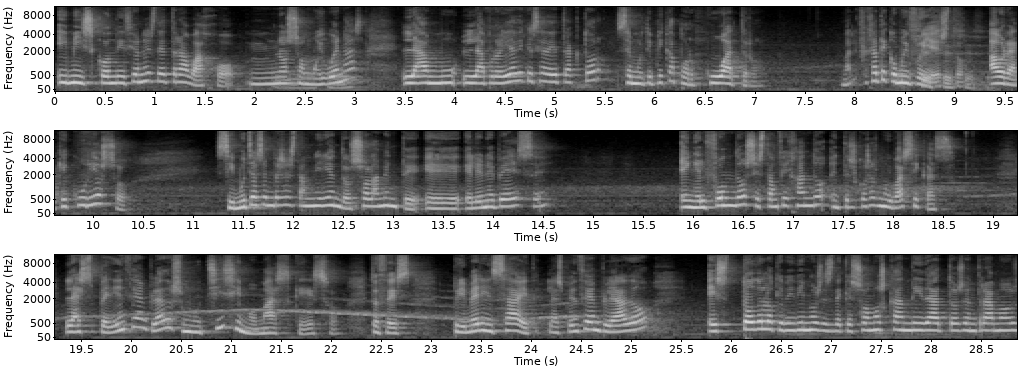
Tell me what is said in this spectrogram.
y mis condiciones de trabajo no son muy buenas, la, probabilidad de que sea detractor se multiplica por cuatro. Fíjate cómo influye esto. Ahora, qué curioso si muchas empresas están midiendo solamente eh, el NPS, en el fondo se están fijando en tres cosas muy básicas. La experiencia de empleado es muchísimo más que eso. Entonces, primer insight, la experiencia de empleado es todo lo que vivimos desde que somos candidatos, entramos,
